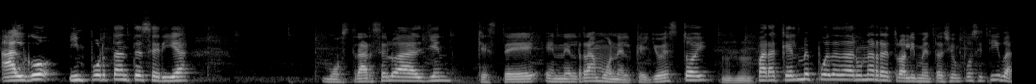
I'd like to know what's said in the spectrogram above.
algo importante sería mostrárselo a alguien que esté en el ramo en el que yo estoy para que él me pueda dar una retroalimentación positiva.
